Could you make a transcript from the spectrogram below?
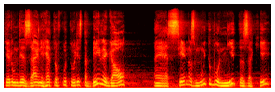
ter um design retrofuturista bem legal, é, cenas muito bonitas aqui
